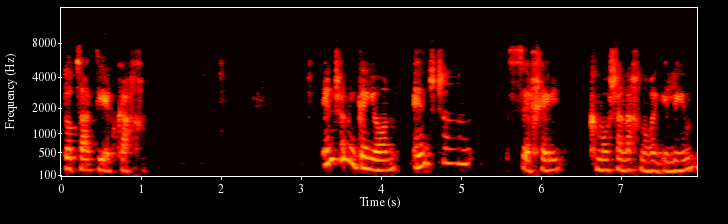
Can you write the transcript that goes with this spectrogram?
התוצאה תהיה ככה. אין שם היגיון, אין שם שכל כמו שאנחנו רגילים,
